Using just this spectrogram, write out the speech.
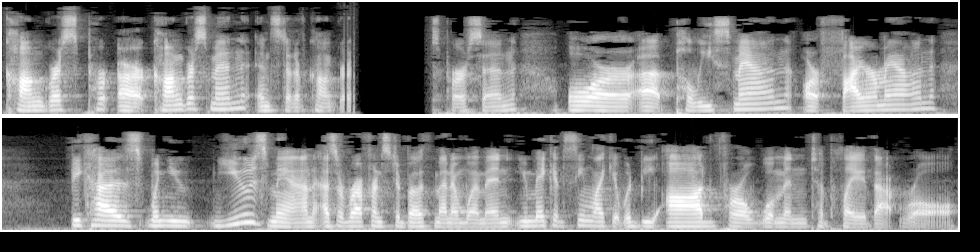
Congress per, or congressman instead of congressperson, or uh, policeman or fireman because when you use man as a reference to both men and women, you make it seem like it would be odd for a woman to play that role.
